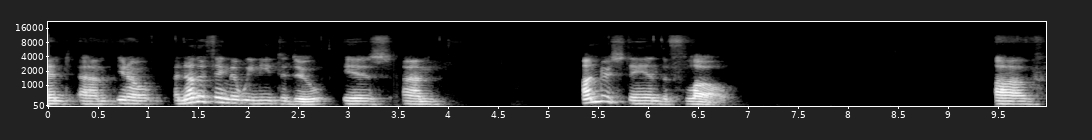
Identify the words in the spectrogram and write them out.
And, um, you know, another thing that we need to do is um, understand the flow of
